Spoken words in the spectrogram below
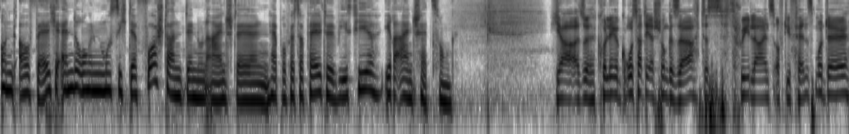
Und auf welche Änderungen muss sich der Vorstand denn nun einstellen? Herr Professor Felte, wie ist hier Ihre Einschätzung? Ja, also Kollege Groß hatte ja schon gesagt, das Three Lines of Defense Modell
